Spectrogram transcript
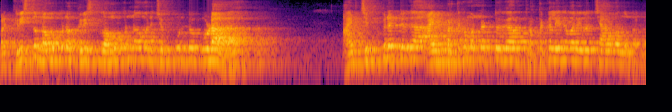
మరి క్రీస్తు నమ్ముకున్నాం క్రీస్తు నమ్ముకున్నామని చెప్పుకుంటూ కూడా ఆయన చెప్పినట్టుగా ఆయన బ్రతకమన్నట్టుగా బ్రతకలేని వారు ఈరోజు చాలామంది ఉన్నారు.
